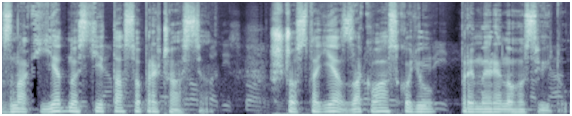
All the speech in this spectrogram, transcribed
знак єдності та сопричастя, що стає закваскою примиреного світу.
